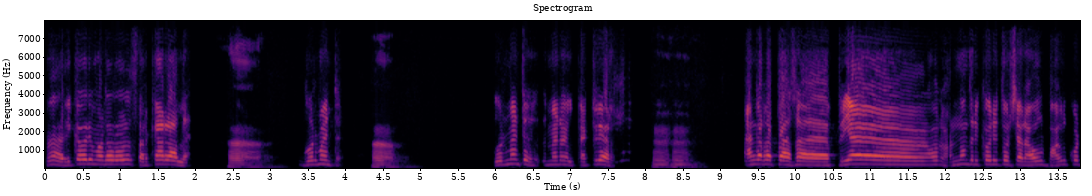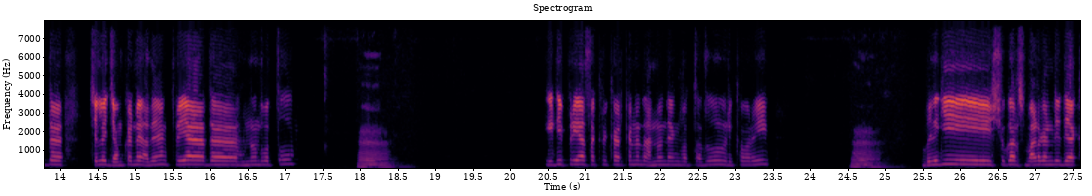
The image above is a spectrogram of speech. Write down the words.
ಹಾ ರಿಕವರಿ ಮಾಡೋರು ಸರ್ಕಾರ ಅಲ್ಲ. ಹಾ. ಗೌರ್ಮೆಂಟ್ ಹಾ. ಗೋರ್ಮೆಂಟ್ ಮೇಡಲ್ ಫ್ಯಾಕ್ಟ್ರಿ ಅವ್ರ ಹ್ಮ್ ಹ್ಮ್. ಹಂಗಾರಪ್ಪ ಪ್ರಿಯಾ ಅವ್ರು ಹನ್ನೊಂದು ರಿಕವರಿ ತೋರ್ಸ್ಯಾರ. ಅವ್ರು ಬಾಗಲಕೋಟೆ ಜಿಲ್ಲೆ ಜಮಖಂಡಿ ಅದೇ ಹೆಂಗ್ ಪ್ರಿಯಾದ ಹನ್ನೊಂದು ಹೊತ್ತು? ಹ್ಮ್. ಇಡೀ ಪ್ರಿಯಾ ಸಕ್ರೆ ಕಾರ್ಖಾನೆದ ಹನ್ನೊಂದ್ ಹೆಂಗ್ ಬರ್ತದು ಅದು ರಿಕವರಿ ಬೆಳಗಿ ಶುಗರ್ಸ್ ಬಾಡಗಂಡಿದ್ ಯಾಕ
